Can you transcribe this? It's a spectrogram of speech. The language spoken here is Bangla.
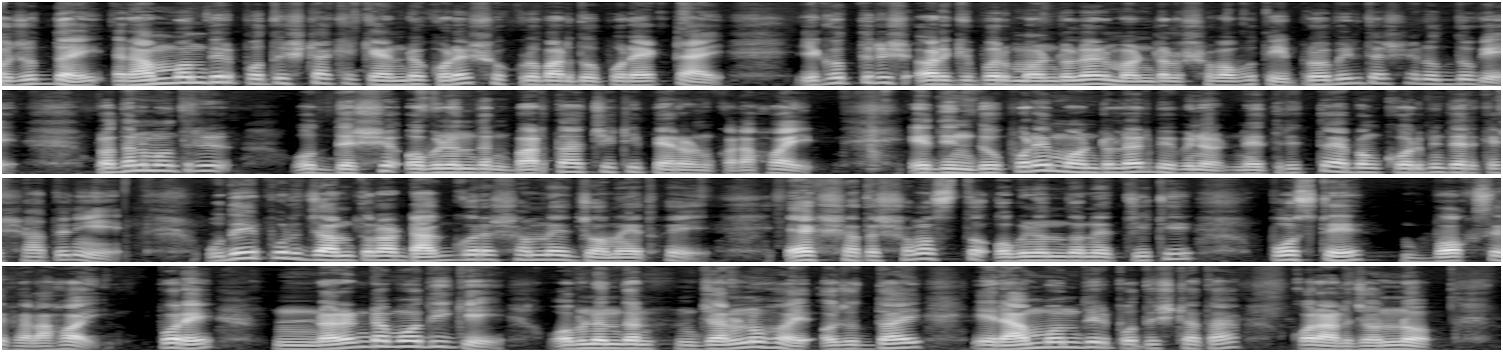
অযোধ্যায় রাম মন্দির প্রতিষ্ঠাকে কেন্দ্র করে শুক্রবার দুপুর একটায় একত্রিশ অর্কিপুর মণ্ডলের মণ্ডল সভাপতি প্রবীর দাসের উদ্যোগে প্রধানমন্ত্রীর উদ্দেশ্যে অভিনন্দন বার্তা চিঠি প্রেরণ করা হয়। এদিন দুপুরে মণ্ডলের বিভিন্ন নেতৃত্ব এবং কর্মীদেরকে সাথে নিয়ে উদয়পুর জামতলা ডাকঘরের সামনে জমায়েত হয়ে একসাথে সমস্ত অভিনন্দনের চিঠি পোস্টে বক্সে ফেলা হয়। পরে নরেন্দ্র মোদীকে অভিনন্দন জানানো হয় অযোধ্যায় এই রাম মন্দির প্রতিষ্ঠাতা করার জন্য।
